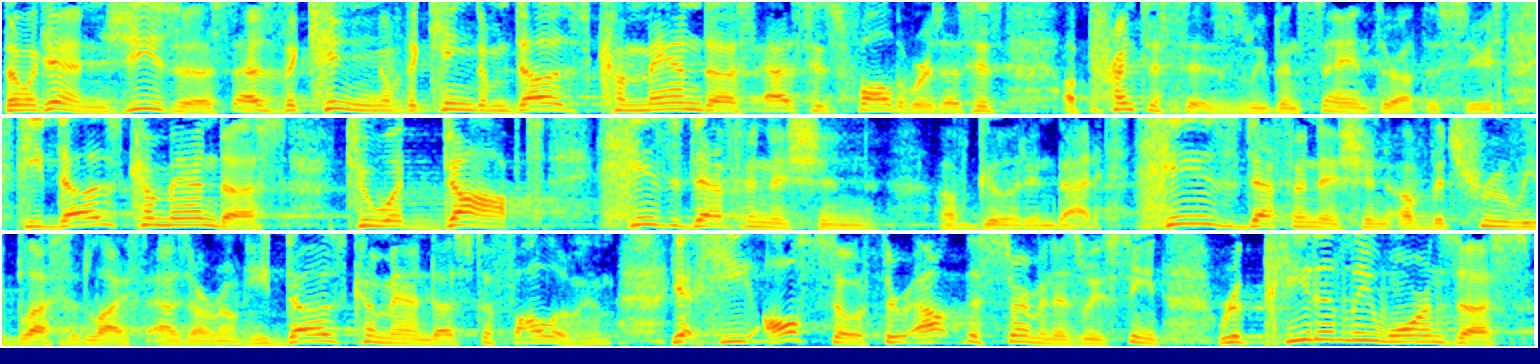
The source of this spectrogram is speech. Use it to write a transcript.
Though again, Jesus, as the king of the kingdom, does command us as his followers, as his apprentices, as we've been saying throughout this series. He does command us to adopt his definition of good and bad, his definition of the truly blessed life as our own. He does command us to follow him. Yet he also, throughout this sermon, as we've seen, repeatedly warns us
